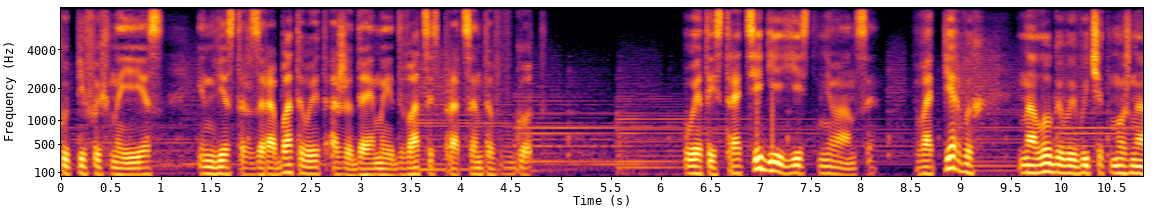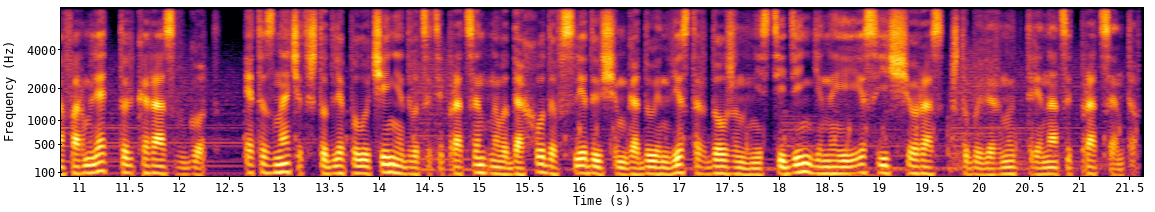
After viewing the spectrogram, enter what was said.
Купив их на ЕС, инвестор зарабатывает ожидаемые 20% в год. У этой стратегии есть нюансы. Во-первых, налоговый вычет можно оформлять только раз в год. Это значит, что для получения 20% дохода в следующем году инвестор должен внести деньги на ЕС еще раз, чтобы вернуть 13%.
